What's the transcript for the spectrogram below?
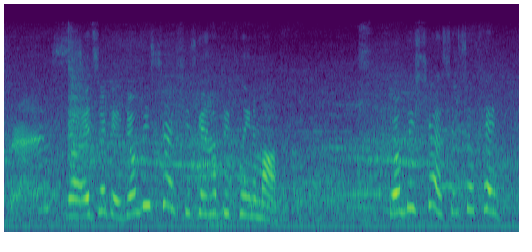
stressed. No, it's okay. Don't be stressed. She's going to help you clean them off. Don't be stressed. It's okay.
